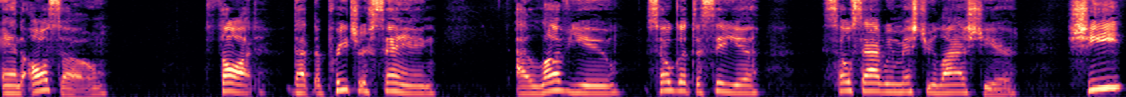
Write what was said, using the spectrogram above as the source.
and also thought that the preacher saying, I love you, so good to see you, so sad we missed you last year, she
